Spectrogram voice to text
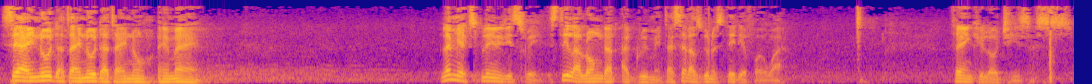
Say, I know that I know that I know. Amen. Let me explain it this way. Still along that agreement. I said I was going to stay there for a while. Thank you, Lord Jesus.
